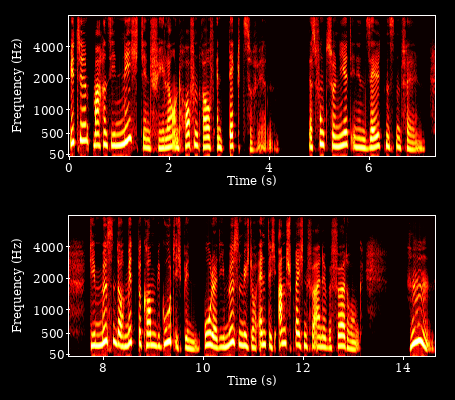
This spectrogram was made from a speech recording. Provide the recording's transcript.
Bitte machen Sie nicht den Fehler und hoffen darauf, entdeckt zu werden. Das funktioniert in den seltensten Fällen. Die müssen doch mitbekommen, wie gut ich bin. Oder die müssen mich doch endlich ansprechen für eine Beförderung. Hm,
